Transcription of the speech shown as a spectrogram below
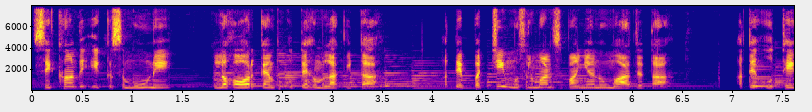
ਸਿੱਖਾਂ ਦੇ ਇੱਕ ਸਮੂਹ ਨੇ ਲਾਹੌਰ ਕੈਂਪ ਉੱਤੇ ਹਮਲਾ ਕੀਤਾ ਅਤੇ 25 ਮੁਸਲਮਾਨ ਸਿਪਾਹੀਆਂ ਨੂੰ ਮਾਰ ਦਿੱਤਾ ਅਤੇ ਉੱਥੇ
